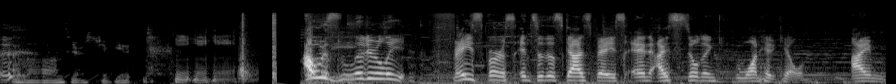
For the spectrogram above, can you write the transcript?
I volunteer as tribute. I was literally face first into this guy's face, and I still didn't one hit kill him. I'm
